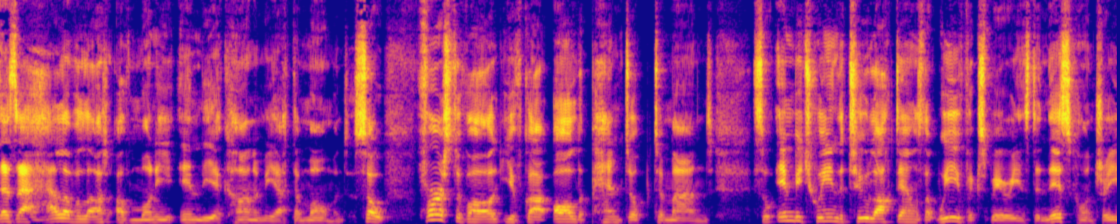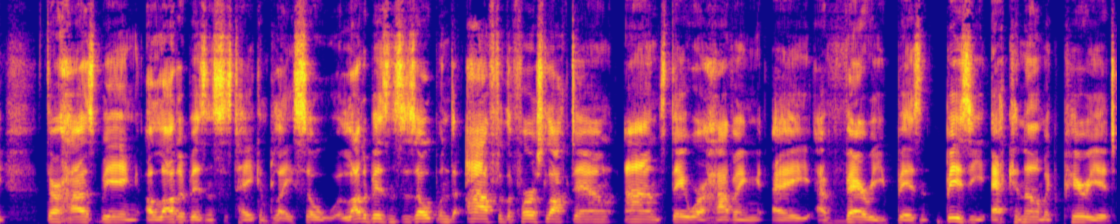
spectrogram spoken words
there's a hell of a lot of money in the economy at the moment. So, first of all, you've got all the pent up demand. So, in between the two lockdowns that we've experienced in this country, there has been a lot of businesses taking place. So a lot of businesses opened after the first lockdown and they were having a, a very busy, busy economic period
